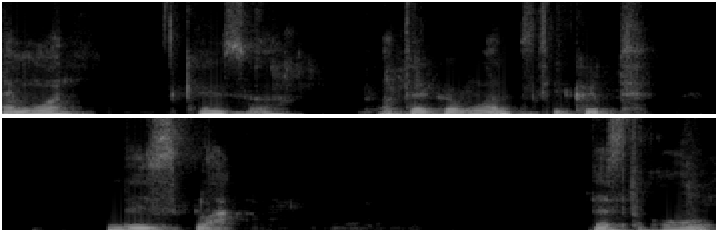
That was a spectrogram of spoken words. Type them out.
M1. Okay, so attacker wants to decrypt this block. That's the.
